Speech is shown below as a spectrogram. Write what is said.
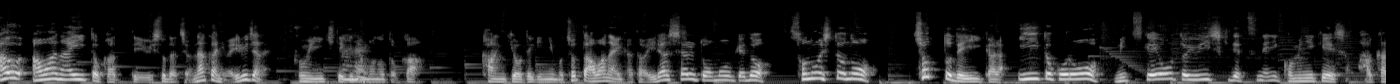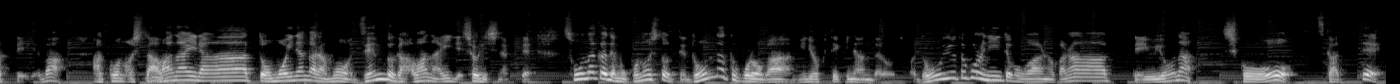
合う、合わないとかっていう人たちは中にはいるじゃない。雰囲気的なものとか、はい環境的にもちょっと合わない方はいらっしゃると思うけど、その人のちょっとでいいから、いいところを見つけようという意識で常にコミュニケーションを図っていれば、あ、この人合わないなと思いながらも、全部が合わないで処理しなくて、その中でもこの人ってどんなところが魅力的なんだろうとか、どういうところにいいところがあるのかなっていうような思考を使って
